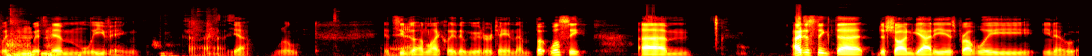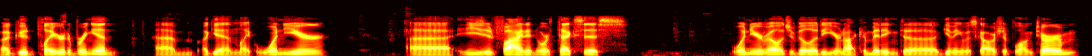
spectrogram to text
with mm-hmm. with him leaving, uh, yeah, well, it yeah. seems unlikely that we would retain them, but we'll see. Um, I just think that Deshaun Gaddie is probably you know a good player to bring in. Um, again, like one year, uh, he did fine at North Texas one year of eligibility. You're not committing to giving him a scholarship long term.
